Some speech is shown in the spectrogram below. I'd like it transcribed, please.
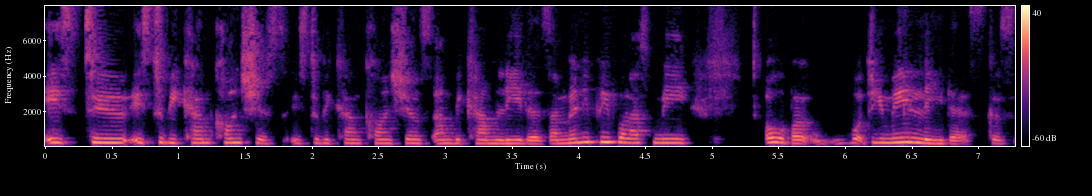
is to is to become conscious, is to become conscious and become leaders. And many people ask me, "Oh, but what do you mean leaders?" Because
